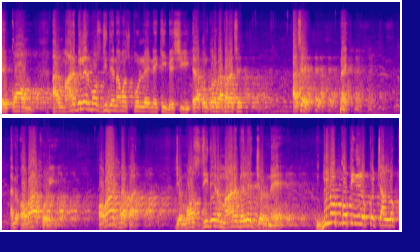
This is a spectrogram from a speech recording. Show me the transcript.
এ কম। আর মার্বেলের মসজিদে নামাজ পড়লে নেকি বেশি? এরকম কোনো ব্যাপার আছে? আছে? নাই। আমি অবাক হই। অবাক ব্যাপার। যে মসজিদের মার্বেলের জন্য দু লক্ষ, তিন লক্ষ, চার লক্ষ,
